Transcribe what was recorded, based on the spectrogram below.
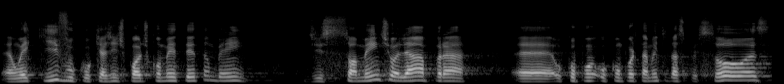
é um equívoco que a gente pode cometer também, de somente olhar para é, o, o comportamento das pessoas,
